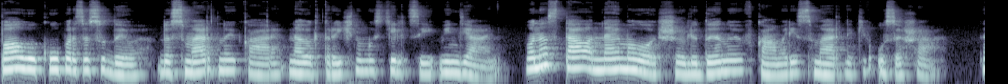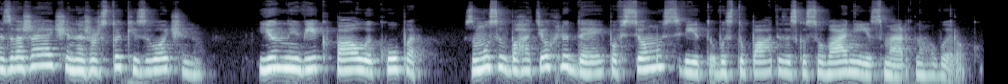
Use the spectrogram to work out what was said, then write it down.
Паулу Купер засудили до смертної кари на електричному стільці в Індіані. Вона стала наймолодшою людиною в камері смертників у США. Незважаючи на жорстокість злочину, юний вік Паули Купер змусив багатьох людей по всьому світу виступати за скасування її смертного вироку.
